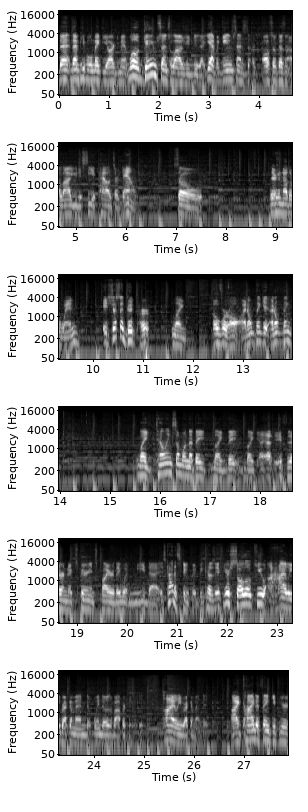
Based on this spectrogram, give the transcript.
then, then people will make the argument, well, Game Sense allows you to do that. Yeah, but Game Sense also doesn't allow you to see if pallets are down. So there's another win. It's just a good perk, like overall. I don't think it. I don't think like telling someone that they like they like uh, if they're an experienced player they wouldn't need that is kind of stupid because if you're solo queue, I highly recommend Windows of Opportunity. Highly recommend it. I kind of think if you're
